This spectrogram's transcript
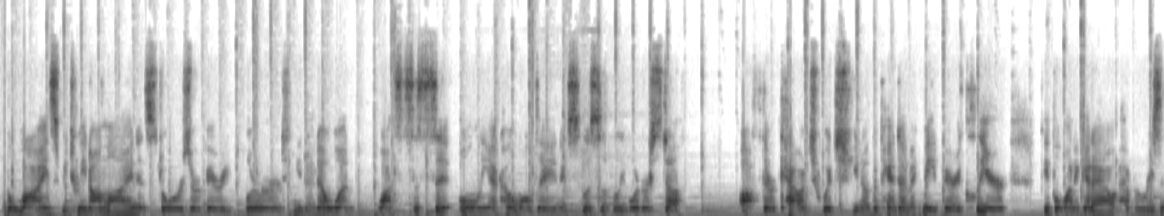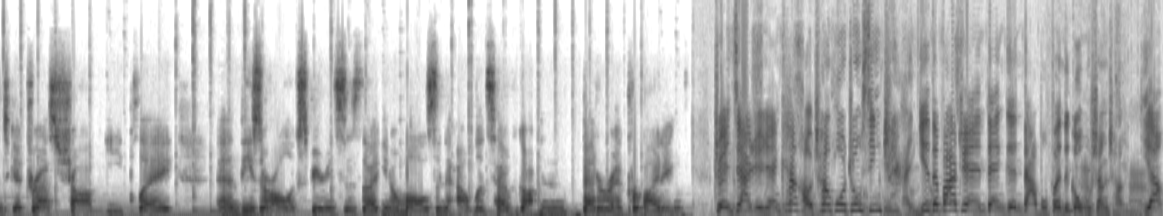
The lines between online and stores are very blurred. You know, no one wants to sit only at home all day and exclusively order stuff off their couch, which, you know, the pandemic made very clear. People want to get out, have a reason to get dressed, shop, eat, play. And these are all experiences that, you know, malls and outlets have gotten better at providing. 专家仍然看好唱货中心产业的发展，但跟大部分的购物商场一样，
